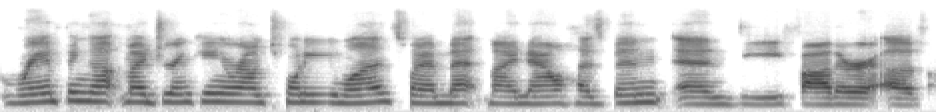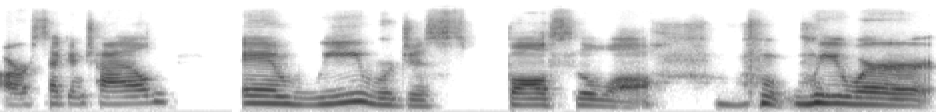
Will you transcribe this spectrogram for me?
ramping up my drinking around 21. So I met my now husband and the father of our second child. And we were just balls to the wall. we were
